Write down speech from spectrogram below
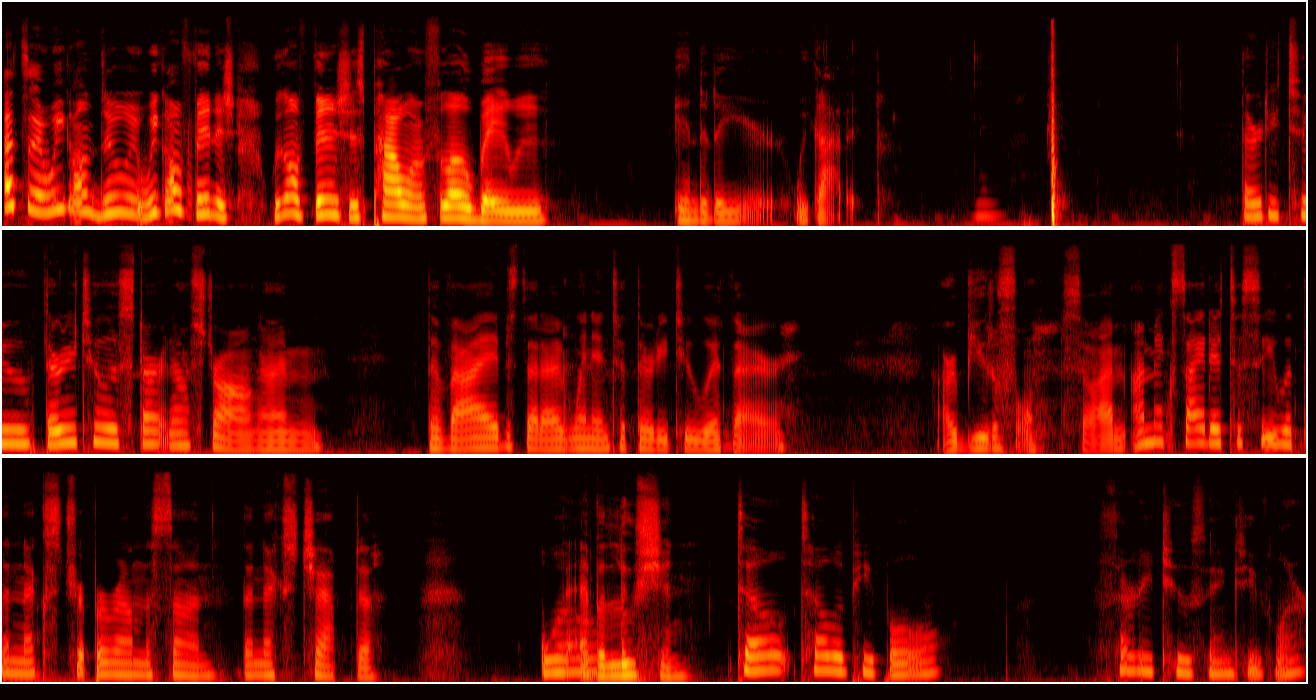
I said we gonna do it. We gonna finish. We gonna finish this power and flow, baby. End of the year, we got it. Yeah. 32 32 is starting off strong. I'm the vibes that I went into 32 with are are beautiful. So I'm I'm excited to see what the next trip around the sun, the next chapter, Well, the evolution. tell tell the people. Thirty two things you've learned.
